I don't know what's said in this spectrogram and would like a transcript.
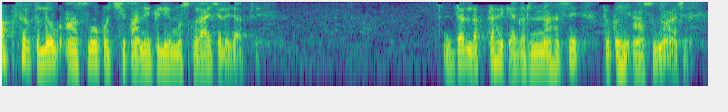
अक्सर तो लोग आंसुओं को छिपाने के लिए मुस्कुराए चले जाते हैं। डर लगता है कि अगर न हंसे तो कहीं आँसू ना आ जाए।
